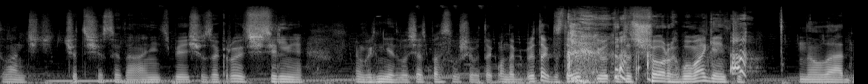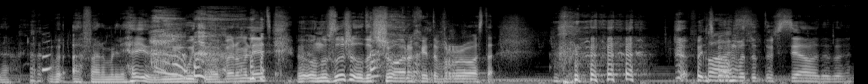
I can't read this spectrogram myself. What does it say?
да ладно, что ты сейчас это, они тебя еще закроют сильнее. Он говорит, нет, вот сейчас послушай, вот так. Он вот так достает, и вот этот шорох бумаги, они такие, ну ладно, вы оформляю, не будем оформлять. Он услышал этот шорох, это просто. Класс. вот это вся вот это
